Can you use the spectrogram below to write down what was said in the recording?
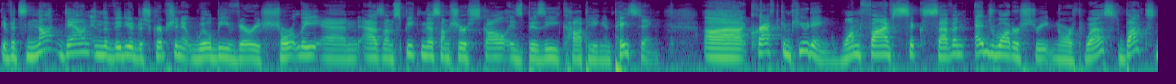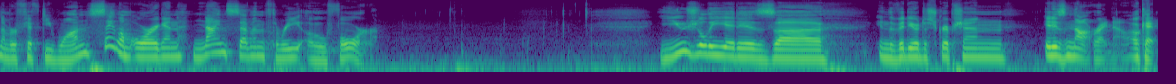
if it's not down in the video description, it will be very shortly. And as I'm speaking this, I'm sure Skull is busy copying and pasting. Uh, Craft Computing, 1567 Edgewater Street Northwest, box number 51, Salem, Oregon, 97304. Usually it is uh, in the video description. It is not right now. Okay,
